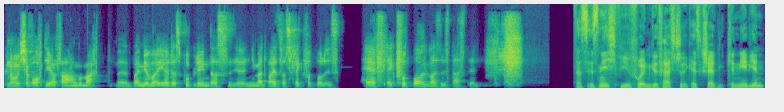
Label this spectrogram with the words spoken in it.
Genau, ich habe auch die Erfahrung gemacht, bei mir war eher das Problem, dass äh, niemand weiß, was Flag Football ist. Hä, Flag Football? Was ist das denn? Das ist nicht, wie vorhin festgestellt, Canadian,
